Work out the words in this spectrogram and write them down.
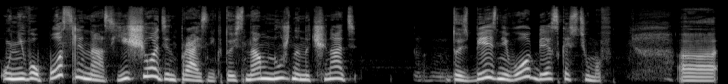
У него после нас еще один праздник, то есть нам нужно начинать, то есть без него, без костюмов. А,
